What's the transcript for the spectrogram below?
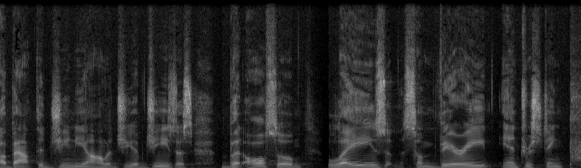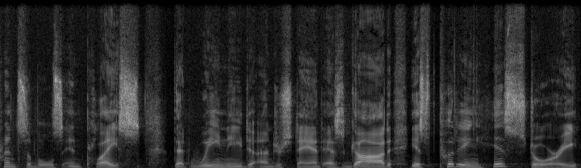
about the genealogy of Jesus, but also lays some very interesting principles in place that we need to understand as God is putting His story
